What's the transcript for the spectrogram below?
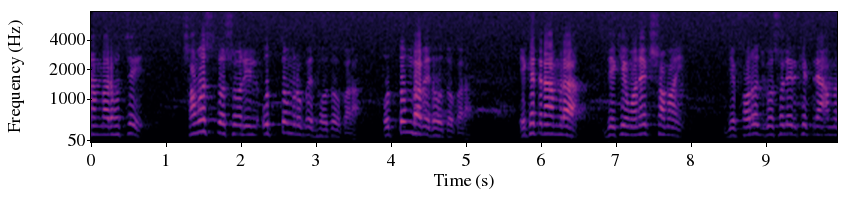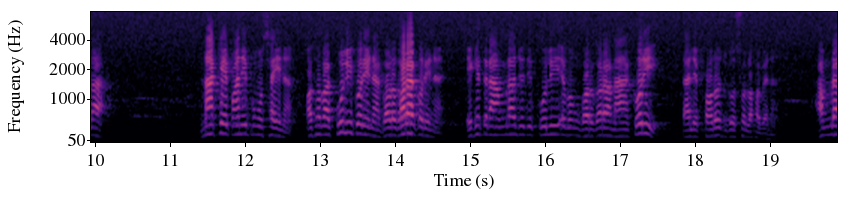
নাম্বার হচ্ছে সমস্ত শরীর উত্তম রূপে ধৌত করা, উত্তমভাবে ধৌত করা। এক্ষেত্রে আমরা দেখি অনেক সময় যে ফরজ গোসলের ক্ষেত্রে আমরা নাকে পানি পৌঁছাই না, অথবা কুলি করি না, গড়গড়া করি না। এক্ষেত্রে আমরা যদি কুলি এবং গড়গড়া না করি, তাহলে ফরজ গোসল হবে না। আমরা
